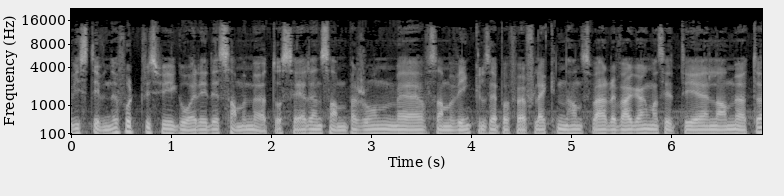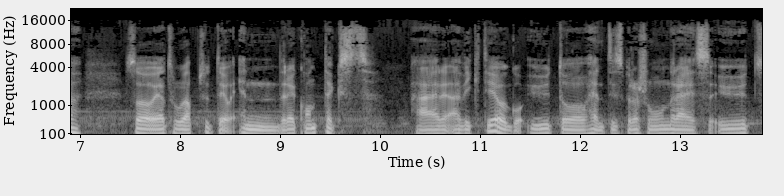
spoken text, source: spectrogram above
vi, stivner fort hvis vi går i det samme møtet og ser den samme personen med samme vinkel, ser på føflekken hans hver, hver gang man sitter i en eller annen møte. Så jeg tror absolutt det å endre kontekst er, er, viktig. Å gå ut og hente inspirasjon, reise ut,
